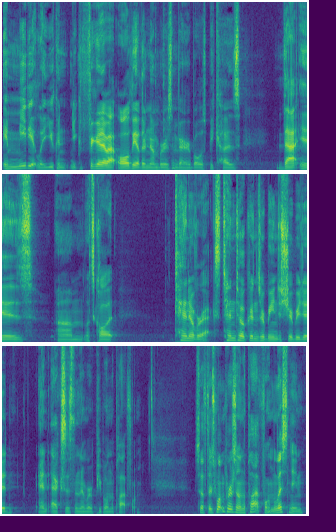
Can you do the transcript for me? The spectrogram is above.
immediately you can you can figure out all the other numbers and variables because that is um, let's call it 10 over x. 10 tokens are being distributed and x is the number of people on the platform. So if there's one person on the platform listening,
